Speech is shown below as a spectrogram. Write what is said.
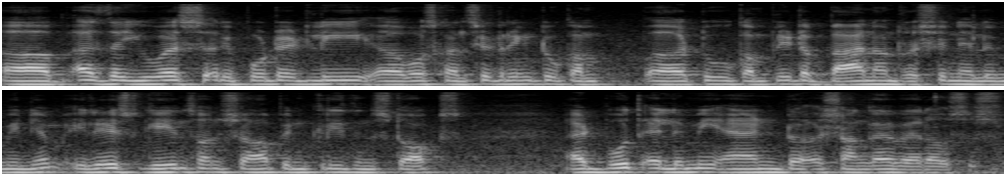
uh, as the US reportedly uh, was considering to, com- uh, to complete a ban on Russian aluminium, erased gains on sharp increase in stocks at both LME and uh, Shanghai warehouses.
